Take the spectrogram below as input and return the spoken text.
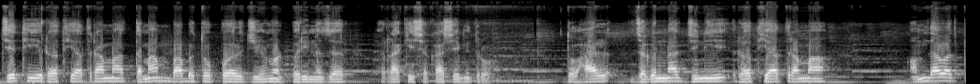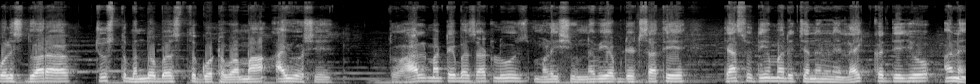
જેથી રથયાત્રામાં તમામ બાબતો પર ઝીણવટભરી નજર રાખી શકાશે મિત્રો. તો હાલ જગન્નાથજીની રથયાત્રામાં અમદાવાદ પોલીસ દ્વારા ચુસ્ત બંદોબસ્ત ગોઠવવામાં આવ્યો છે. તો હાલ માટે બસ આટલું જ. મળીશું નવી અપડેટ સાથે. ત્યાં સુધી અમારી ચેનલને લાઇક કરી દેજો અને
